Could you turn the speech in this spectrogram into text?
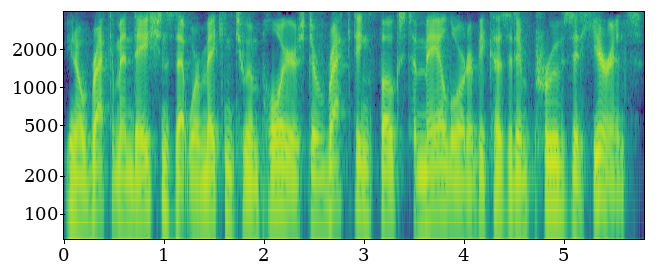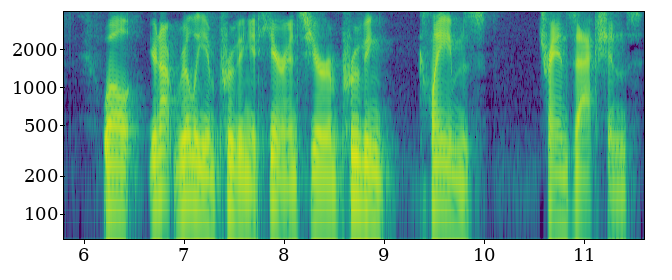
you know recommendations that we're making to employers directing folks to mail order because it improves adherence. Well you're not really improving adherence you're improving claims transactions.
